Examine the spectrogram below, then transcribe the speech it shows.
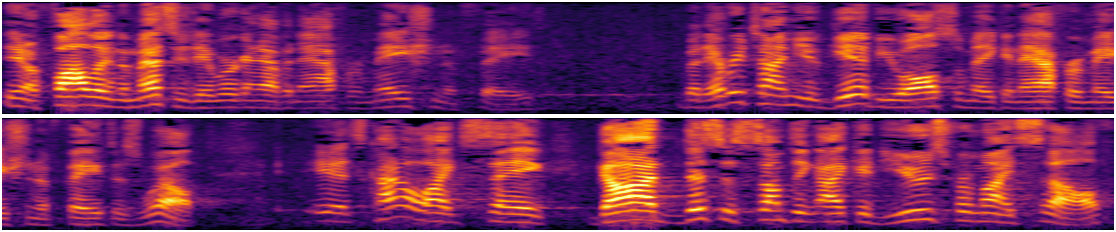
You know, following the message today, we're going to have an affirmation of faith. But every time you give, you also make an affirmation of faith as well. It's kind of like saying, God, this is something I could use for myself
